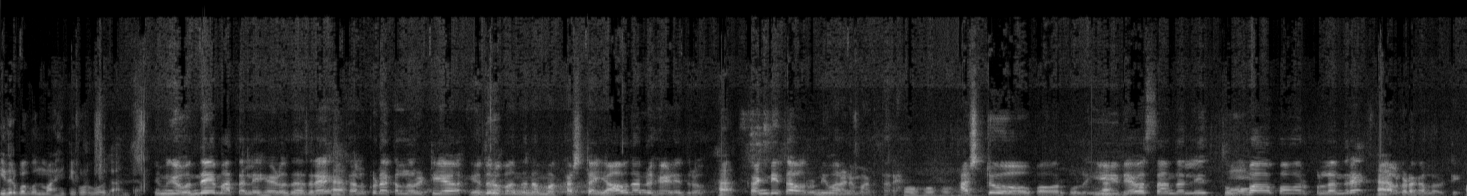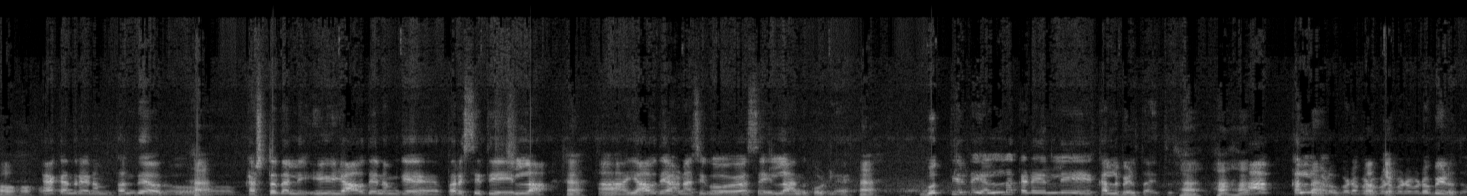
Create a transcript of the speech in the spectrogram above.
ಇದ್ರ ಬಗ್ಗೆ ಒಂದು ಮಾಹಿತಿ ಕೊಡ್ಬೋದಾ ಅಂತ? ನಿಮಗೆ ಒಂದೇ ಮಾತಲ್ಲಿ ಹೇಳೋದಾದ್ರೆ ಕಲ್ಕುಡ ಕಲ್ಲೋರಿಟಿಯ ಎದುರು ಬಂದು ನಮ್ಮ ಕಷ್ಟ ಯಾವುದನ್ನು ಹೇಳಿದ್ರು ಖಂಡಿತ ಅವರು ನಿವಾರಣೆ ಮಾಡ್ತಾರೆ. ಅಷ್ಟು ಪವರ್ಫುಲ್ ಈ ದೇವಸ್ಥಾನದಲ್ಲಿ ತುಂಬಾ ಪವರ್ಫುಲ್ ಅಂದ್ರೆ ಕಲ್ಕುಡ ಕಲ್ಲೊರಟಿ. ಯಾಕಂದ್ರೆ ನಮ್ಮ ತಂದೆಯವರು ಕಷ್ಟದಲ್ಲಿ ಈಗ ಯಾವುದೇ ನಮ್ಗೆ ಪರಿಸ್ಥಿತಿ ಇಲ್ಲ ಯಾವುದೇ ಹಣ ಸಿಗುವ ವ್ಯವಸ್ಥೆ ಇಲ್ಲ ಅಂದ ಕೂಡ್ಲೆ ಹಾ. ಗೊತ್ತಿಲ್ಲದೆ ಎಲ್ಲ ಕಡೆಯಲ್ಲಿ ಕಲ್ಲು ಬೀಳ್ತಾ ಇತ್ತು. ಆ ಕಲ್ಲುಗಳು ಬಡ ಬಡ ಬಡ ಬಡ ಬಡ ಬೀಳುದು.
